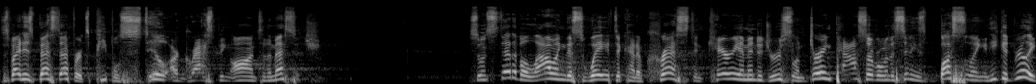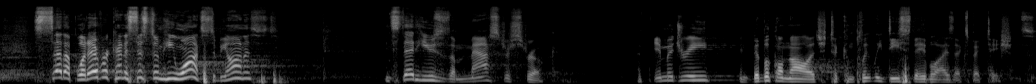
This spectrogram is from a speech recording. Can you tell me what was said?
Despite his best efforts, people still are grasping on to the message. So instead of allowing this wave to kind of crest and carry him into Jerusalem during Passover when the city is bustling and he could really set up whatever kind of system he wants, to be honest, instead he uses a masterstroke of imagery and biblical knowledge to completely destabilize expectations.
